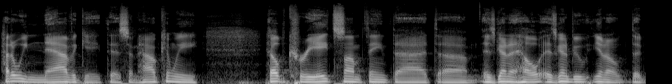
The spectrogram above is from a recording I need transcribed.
how do we navigate this and how can we help create something that um, is going to help is going to be you know the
